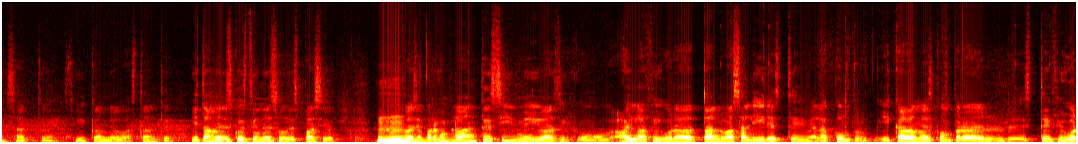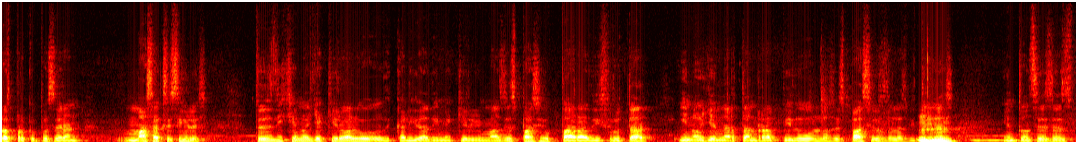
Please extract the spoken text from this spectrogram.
Exacto, sí, cambia bastante. Y también es cuestión eso de espacio. espacio. Por ejemplo, antes sí me iba así como, ay, la figura tal va a salir, este, me la compro. Y cada mes comprar este, figuras porque pues eran más accesibles. Entonces dije, no, ya quiero algo de calidad y me quiero ir más despacio para disfrutar y no llenar tan rápido los espacios de las vitrinas. Entonces es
